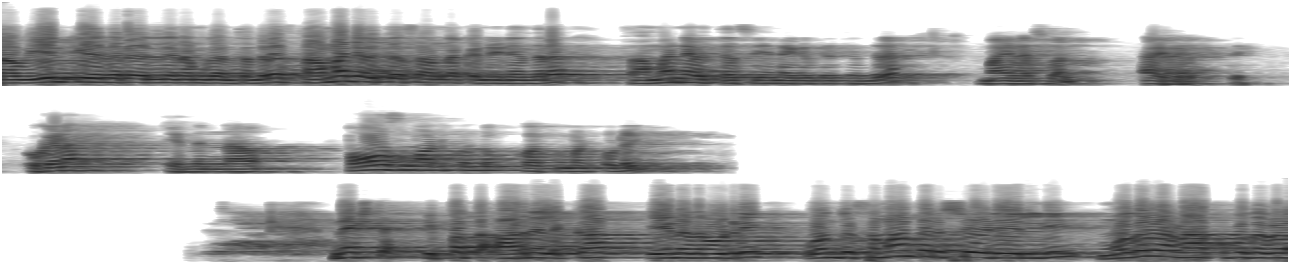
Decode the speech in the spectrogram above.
ನಾವು ಏನ್ ಕೇಳಿದಾರೆ ಇಲ್ಲಿ ನಮ್ಗೆ ಅಂತಂದ್ರೆ ಸಾಮಾನ್ಯ ವ್ಯತ್ಯಾಸವನ್ನ ಕಂಡಿಡಿ ಅಂದ್ರೆ ಸಾಮಾನ್ಯ ವ್ಯತ್ಯಾಸ ಏನಾಗಿರ್ತೈತಿ ಅಂದ್ರೆ ಮೈನಸ್ ಒನ್ ಆಗಿರ್ತೈತಿ. ಓಕೆನಾ ಇದನ್ನ ಪಾಸ್ ಮಾಡಿಕೊಂಡು ಕಾಪಿ ಮಾಡ್ಕೊಡ್ರಿ. ನೆಕ್ಸ್ಟ್ ಇಪ್ಪತ್ತ ಆರನೇ ಲೆಕ್ಕ ಏನದ ನೋಡ್ರಿ? ಒಂದು ಸಮಾಂತರ ಶ್ರೇಣಿಯಲ್ಲಿ ಮೊದಲ ನಾಲ್ಕು ಪದಗಳ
